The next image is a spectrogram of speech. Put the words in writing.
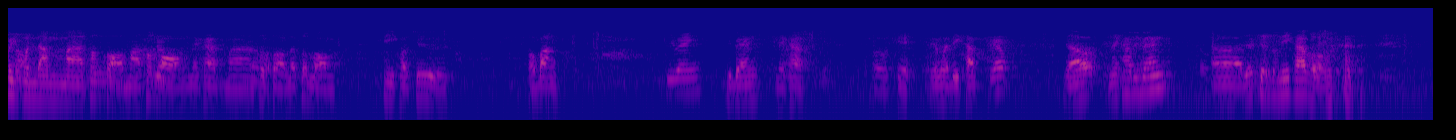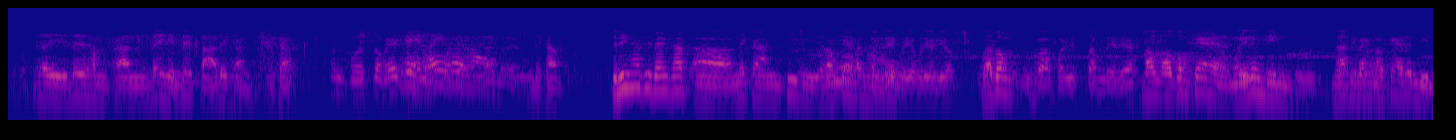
เป็นคนนำมาทดสอบมาทดลองนะครับ มาทดสอบและทดลองที่เขาชื่อสอบังพี่แบงค์พี่แบงค์นะครับ โอเคเรียกสวัสดีครับครับเดี๋ยวนะครับพี่แบงค์เอ่อเดี๋ยวเชิญตรงนี้ครับผมได้ได้ทำการได้เห็นได้ตาด้วยกันนะครับ มันเปิดตัวให้เล่นไล่ไล่ไล่นะครับ ทีนี้ครับพี่แบงค์ครับเอ่อในการที่เราแก้ปัญหาเนี่ยเดี๋ยวเดี๋ยวเดี๋ยวเราต้องก็ไปตั้มเลยเนี่ยเราเราต้องแก้ในเรื่องดินนะพี่แบงค์เราแก้เรื่องดิน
